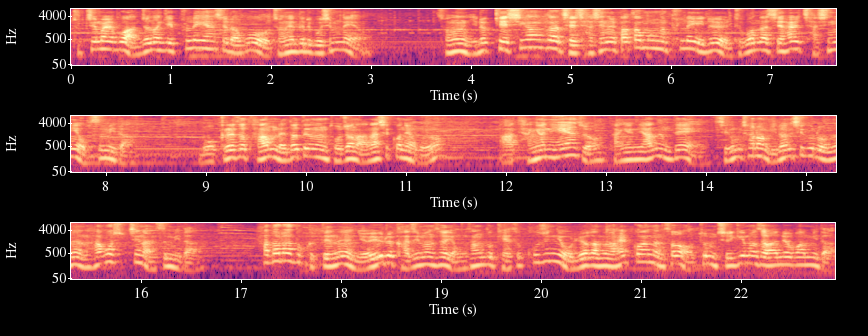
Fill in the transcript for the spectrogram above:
죽지 말고 안전하게 플레이 하시라고 전해드리고 싶네요. 저는 이렇게 시간과 제 자신을 깎아먹는 플레이를 두 번 다시 할 자신이 없습니다. 뭐 그래서 다음 레더 때는 도전 안 하실 거냐고요? 아, 당연히 해야죠. 당연히 하는데 지금처럼 이런 식으로는 하고 싶진 않습니다. 하더라도 그때는 여유를 가지면서 영상도 계속 꾸준히 올려가며 할 거 하면서 좀 즐기면서 하려고 합니다.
